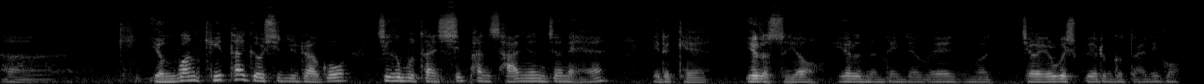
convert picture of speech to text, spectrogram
어, 기- 영광 기타 교실이라고 지금부터 한 10, 한 4년 전에 이렇게 열었어요. 열었는데 이제 왜 뭐 제가 열고 싶어 열은 것도 아니고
